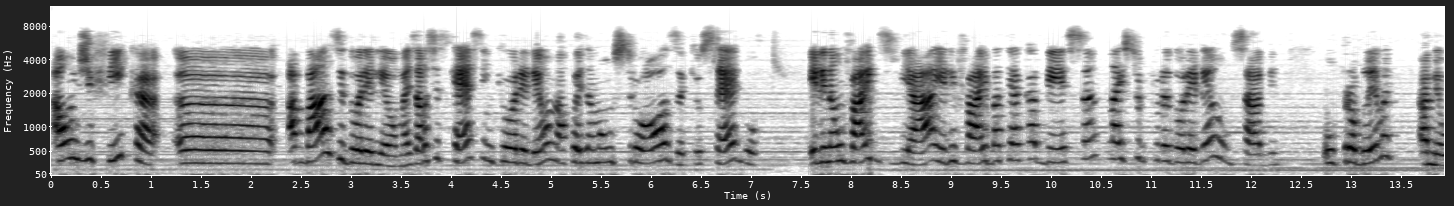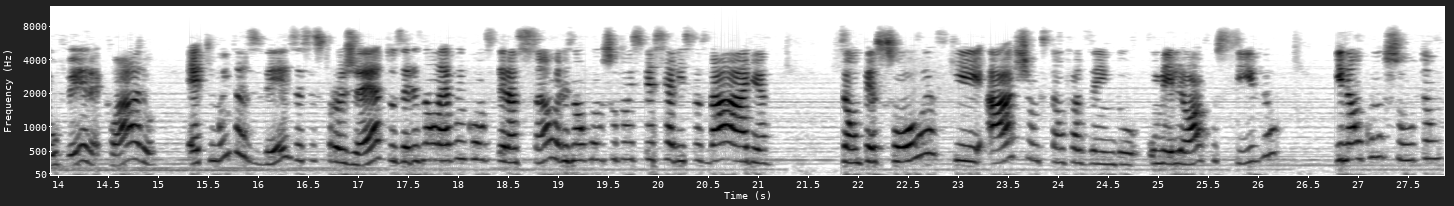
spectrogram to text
aonde fica uh, a base do orelhão, mas elas se esquecem que o orelhão é uma coisa monstruosa, que o cego ele não vai desviar, ele vai bater a cabeça na estrutura do orelhão, sabe? O problema, a meu ver, é claro, é que muitas vezes esses projetos eles não levam em consideração, eles não consultam especialistas da área. São pessoas que acham que estão fazendo o melhor possível e não consultam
